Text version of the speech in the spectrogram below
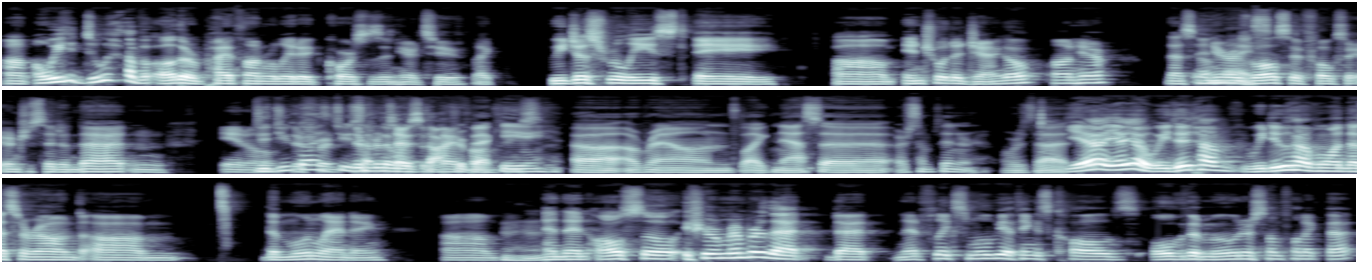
Um, and we do have other Python related courses in here too, like we just released a um, intro to Django on here. That's in Oh, here nice. as well. So if folks are interested in that, and you know, Did you guys do something with Dr. Becky uh, around like NASA or something, or or was that? Yeah, yeah, yeah. We did have we do have one that's around um, the moon landing. Um, Mhm. And then also, if you remember that that Netflix movie, I think it's called Over the Moon or something like that.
